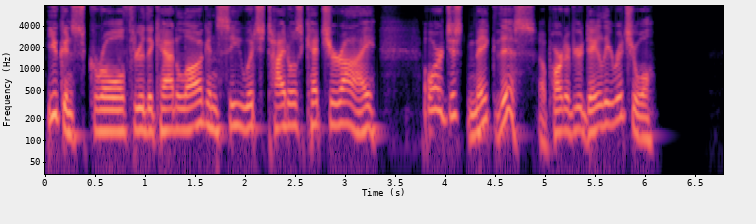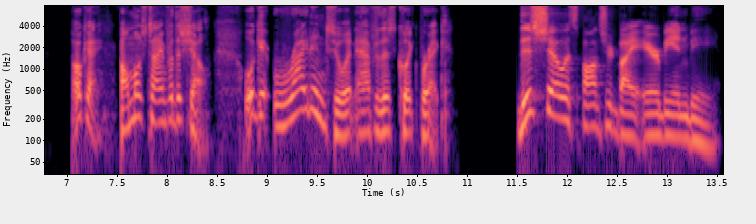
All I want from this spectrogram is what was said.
You can scroll through the catalog and see which titles catch your eye, or just make this a part of your daily ritual. Okay, almost time for the show. We'll get right into it after this quick break. This show is sponsored by Airbnb.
